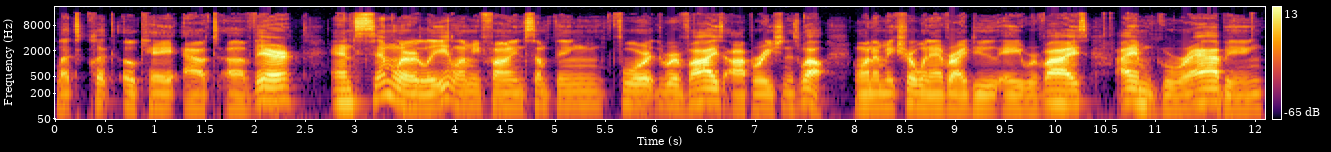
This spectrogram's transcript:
Let's click OK out of there. And similarly, let me find something for the revise operation as well. I want to make sure whenever I do a revise, I am grabbing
